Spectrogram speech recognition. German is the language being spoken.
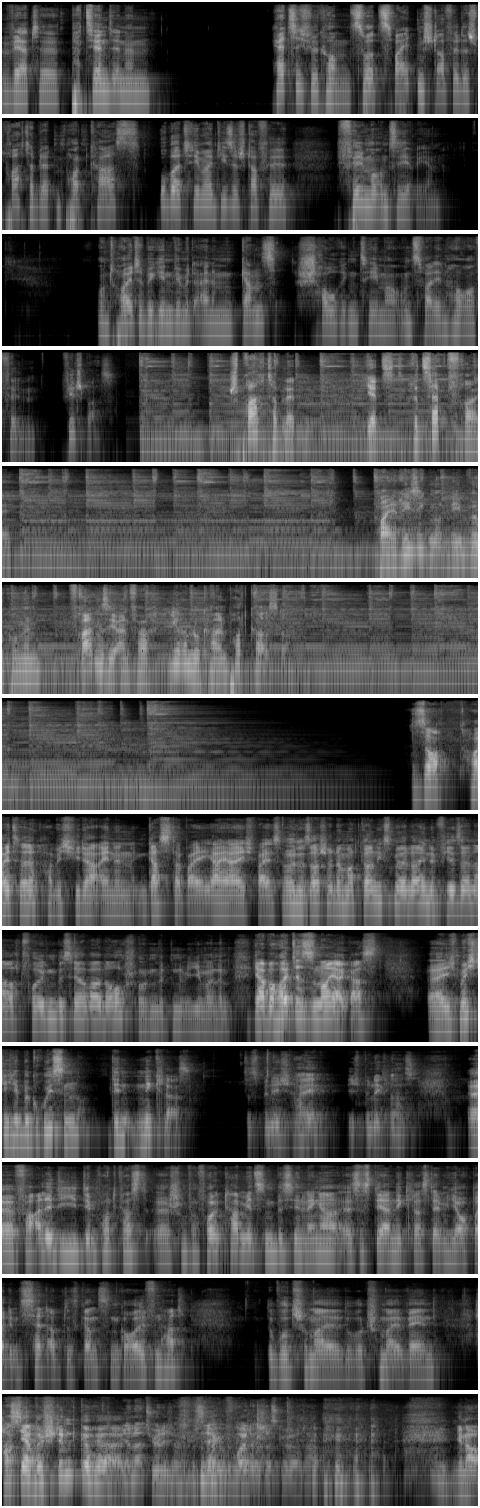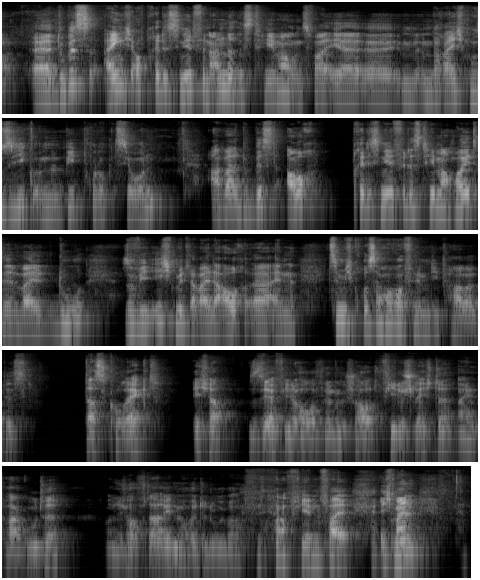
werte Patientinnen, herzlich willkommen zur zweiten Staffel des Sprachtabletten-Podcasts. Oberthema diese Staffel Filme und Serien. Und heute beginnen wir mit einem ganz schaurigen Thema, und zwar den Horrorfilmen. Viel Spaß! Sprachtabletten, jetzt rezeptfrei. Bei Risiken und Nebenwirkungen fragen Sie einfach Ihren lokalen Podcaster. So, heute habe ich wieder einen Gast dabei. Ja, ja, ich weiß. Heute Sascha, der macht gar nichts mehr alleine. Vier seiner acht Folgen bisher waren auch schon mit jemandem. Ja, aber heute ist es ein neuer Gast. Äh, ich möchte hier begrüßen den Niklas. Das bin ich. Hi, ich bin Niklas. Äh, für alle, die den Podcast äh, schon verfolgt haben, jetzt ein bisschen länger, es ist der Niklas, der mir hier auch bei dem Setup des Ganzen geholfen hat. Du wurdest schon mal, du wurdest schon mal erwähnt. Hast ja bestimmt gehört. Ja, natürlich. Habe mich sehr gefreut, als ich das gehört habe. genau. Äh, du bist eigentlich auch prädestiniert für ein anderes Thema und zwar eher äh, im, im Bereich Musik und Beatproduktion. Aber du bist auch prädestiniert für das Thema heute, weil du, so wie ich mittlerweile auch, äh, ein ziemlich großer Horrorfilmliebhaber bist. Das ist korrekt. Ich habe sehr viele Horrorfilme geschaut, viele schlechte, ein paar gute. Und ich hoffe, da reden wir heute drüber. Auf jeden Fall. Ich meine,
